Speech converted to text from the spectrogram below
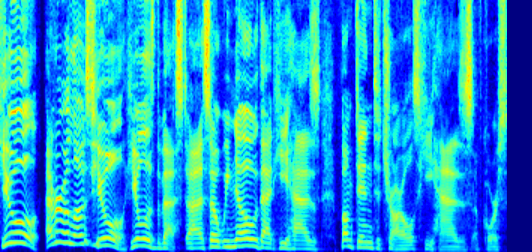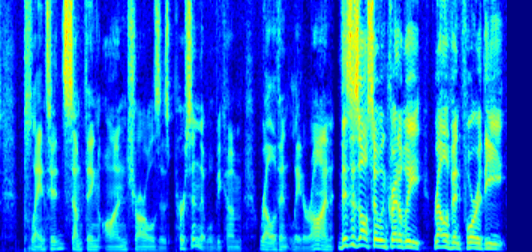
Huell! Everyone loves Huell. Huell is the best. Uh, so we know that he has bumped into Charles. He has, of course, planted something on Charles's person that will become relevant later on. This is also incredibly relevant for the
